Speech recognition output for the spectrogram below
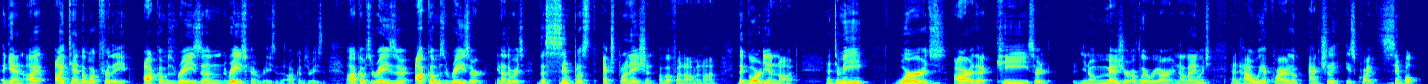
Again, I, I tend to look for the Occam's raisin, razor, raisin, Occam's raisin, Occam's razor, Occam's razor. In other words, the simplest explanation of a phenomenon, the Gordian knot. And to me, words are the key sort of, you know, measure of where we are in a language, and how we acquire them actually is quite simple.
